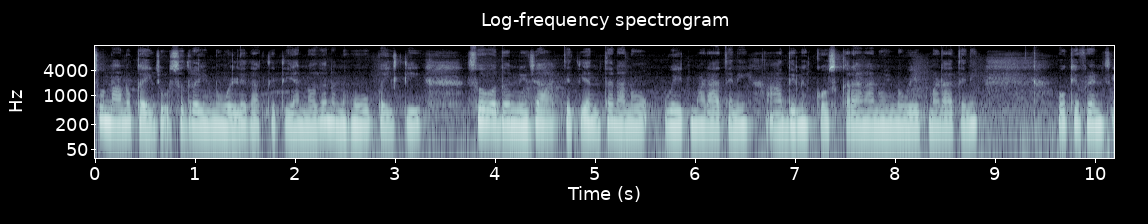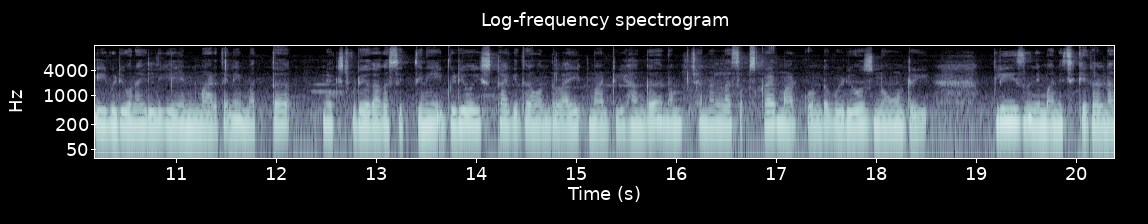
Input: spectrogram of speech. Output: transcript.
ಸೊ ನಾನು ಕೈ ಜೋಡಿಸಿದ್ರೆ ಇನ್ನೂ ಒಳ್ಳೇದಾಗ್ತೈತಿ ಅನ್ನೋದು ನನ್ನ ಹೋಪ್ ಐತಿ. ಸೊ ಅದು ನಿಜ ಆಗ್ತೈತಿ ಅಂತ ನಾನು ವೆಯ್ಟ್ ಮಾಡಾತೀನಿ. ಆ ದಿನಕ್ಕೋಸ್ಕರ ನಾನು ಇನ್ನೂ ವೆಯ್ಟ್ ಮಾಡಾತೀನಿ. ಓಕೆ ಫ್ರೆಂಡ್ಸ್ ಈ ವಿಡಿಯೋನ ಇಲ್ಲಿಗೆ ಎಂಡ್ ಮಾಡ್ತೀನಿ. ಮತ್ತು ನೆಕ್ಸ್ಟ್ ವಿಡಿಯೋದಾಗ ಸಿಗ್ತೀನಿ. ವಿಡಿಯೋ ಇಷ್ಟ ಆಗಿದ್ರೆ ಒಂದು ಲೈಕ್ ಮಾಡಿರಿ. ಹಂಗೆ ನಮ್ಮ ಚಾನಲ್ನ ಸಬ್ಸ್ಕ್ರೈಬ್ ಮಾಡಿಕೊಂಡು ವಿಡಿಯೋಸ್ ನೋಡಿರಿ. ಪ್ಲೀಸ್ ನಿಮ್ಮ ಅನಿಸಿಕೆಗಳನ್ನ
